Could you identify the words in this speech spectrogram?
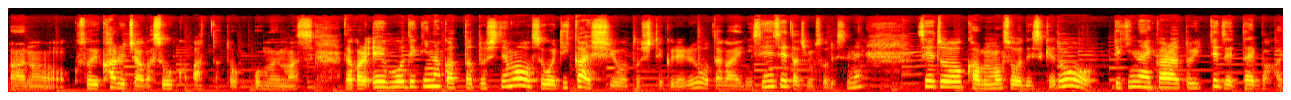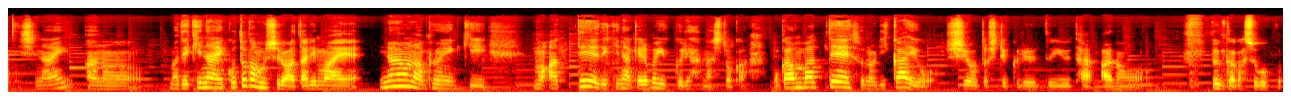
あの、そういうカルチャーがすごくあったと思います。だから英語できなかったとしても、すごい理解しようとしてくれる、お互いに。先生たちもそうですね。生徒間もそうですけど、できないからといって絶対バカにしない。あの、まあ、できないことがむしろ当たり前のような雰囲気もあってできなければゆっくり話とか頑張ってその理解をしようとしてくれるというたあの文化がすごく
